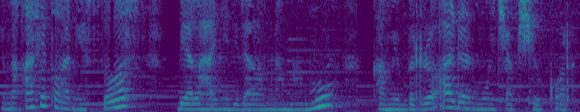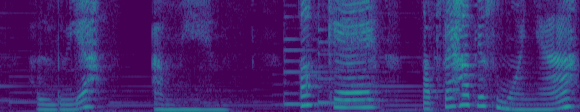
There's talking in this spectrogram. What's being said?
Terima kasih Tuhan Yesus, biarlah hanya di dalam namamu kami berdoa dan mengucap syukur. Haleluya. Amin. Oke, tetap sehat ya semuanya,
